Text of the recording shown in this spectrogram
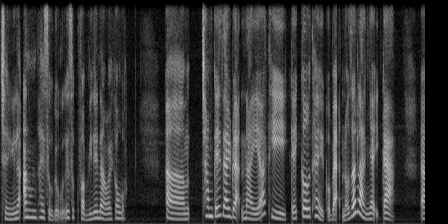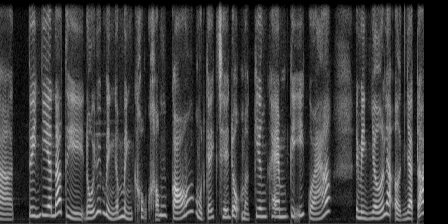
chế là ăn hay sử dụng những cái thực phẩm như thế nào hay không ạ? À, trong cái giai đoạn này á thì cái cơ thể của bạn nó rất là nhạy cảm. À, tuy nhiên á thì đối với mình á mình không không có một cái chế độ mà kiêng khem kỹ quá thì mình nhớ là ở Nhật á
